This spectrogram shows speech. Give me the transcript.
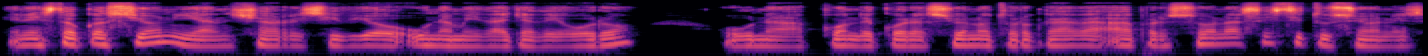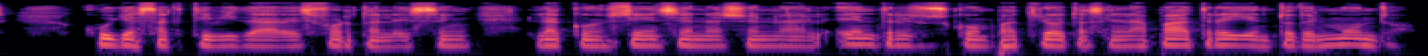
En esta ocasión Janša recibió una medalla de oro, una condecoración otorgada a personas e instituciones cuyas actividades fortalecen la conciencia nacional entre sus compatriotas en la patria y en todo el mundo.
